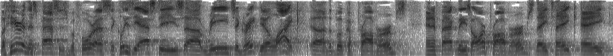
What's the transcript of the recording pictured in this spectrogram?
But here in this passage before us, Ecclesiastes uh, reads a great deal like uh, the book of Proverbs. And in fact, these are Proverbs. They take a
